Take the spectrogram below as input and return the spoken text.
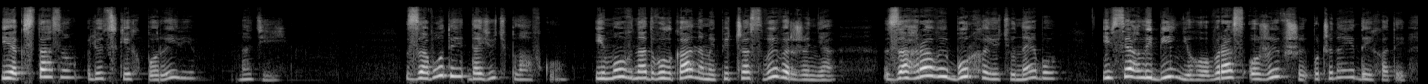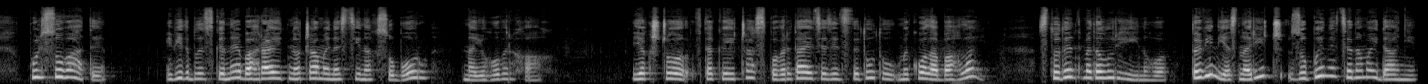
і екстазом людських поривів, надій. Заводи дають плавку, і, мов над вулканами під час виверження, Заграви бурхають у небо, і вся глибінь його, враз оживши, починає дихати, пульсувати. Відблиски неба грають ночами на стінах собору, на його верхах. Якщо в такий час повертається з інституту Микола Баглай, студент металургійного, то він, ясна річ, зупиниться на майдані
